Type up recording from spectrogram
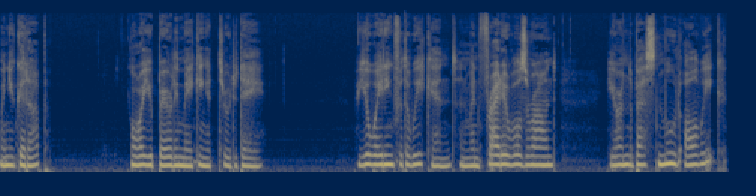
when you get up? Or are you barely making it through the day? Are you waiting for the weekend, and when Friday rolls around, you're in the best mood all week?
